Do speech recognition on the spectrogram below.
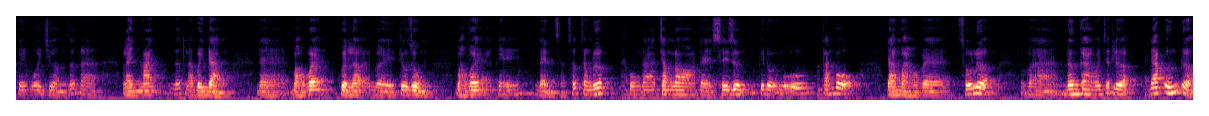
cái môi trường rất là lành mạnh, rất là bình đẳng để bảo vệ quyền lợi người tiêu dùng bảo vệ cái nền sản xuất trong nước cũng đã chăm lo để xây dựng cái đội ngũ cán bộ đảm bảo về số lượng và nâng cao cái chất lượng đáp ứng được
